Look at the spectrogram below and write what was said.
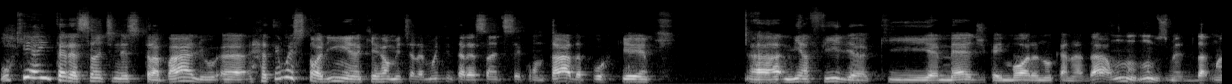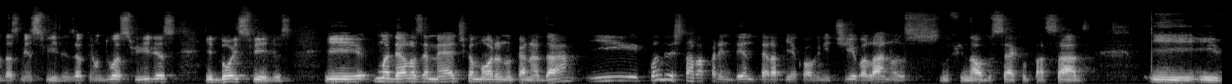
O que é interessante nesse trabalho, é, tem uma historinha que realmente ela é muito interessante ser contada, porque a minha filha, que é médica e mora no Canadá, um, um dos, uma das minhas filhas, eu tenho duas filhas e dois filhos. E uma delas é médica, mora no Canadá. E quando eu estava aprendendo terapia cognitiva, lá nos, no final do século passado, e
